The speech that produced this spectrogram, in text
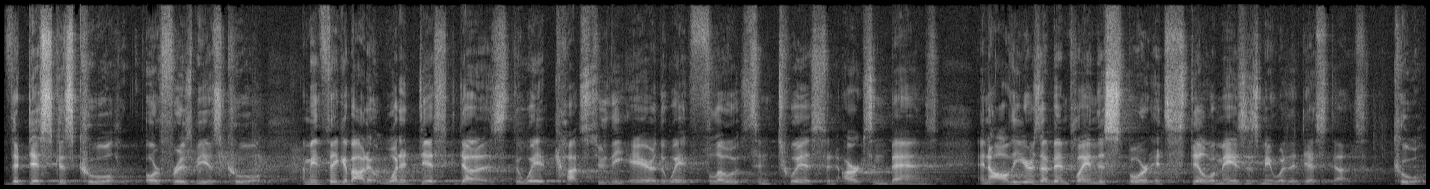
the disc is cool, or frisbee is cool. I mean, think about it what a disc does, the way it cuts through the air, the way it floats and twists and arcs and bends. And all the years I've been playing this sport, it still amazes me what a disc does. Cool.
